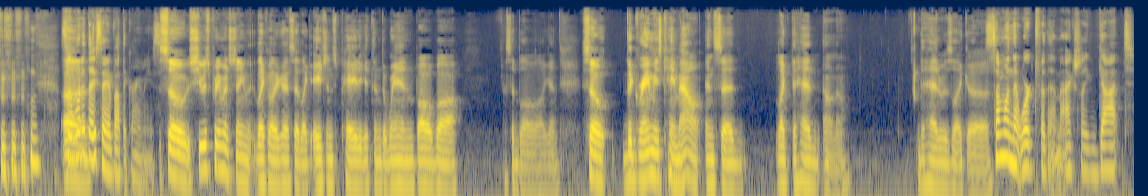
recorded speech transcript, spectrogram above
So what Uh, did they say about the Grammys? So she was pretty much saying that, like like I said, like agents pay to get them to win, blah blah blah. I said blah blah blah again. So the Grammys came out and said, like the head, I don't know. The head was like uh Someone that worked for them actually got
